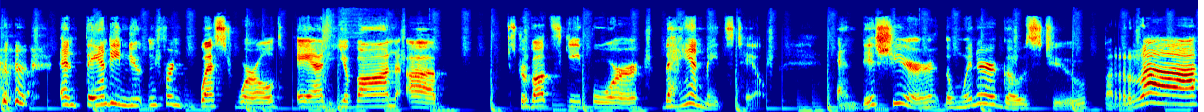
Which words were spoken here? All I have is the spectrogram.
and Thandie Newton for Westworld, and Yvonne uh, Strahovski for The Handmaid's Tale. And this year, the winner goes to Patricia,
